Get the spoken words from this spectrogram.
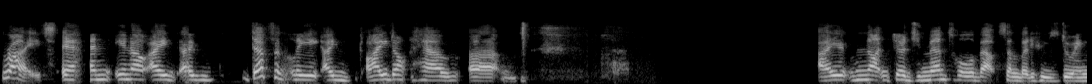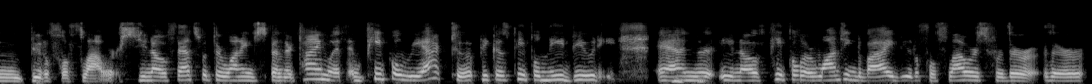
right? And, and, you know, I I definitely I I don't have. Um, I'm not judgmental about somebody who's doing beautiful flowers. You know, if that's what they're wanting to spend their time with, and people react to it because people need beauty. And, mm-hmm. you know, if people are wanting to buy beautiful flowers for their, their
